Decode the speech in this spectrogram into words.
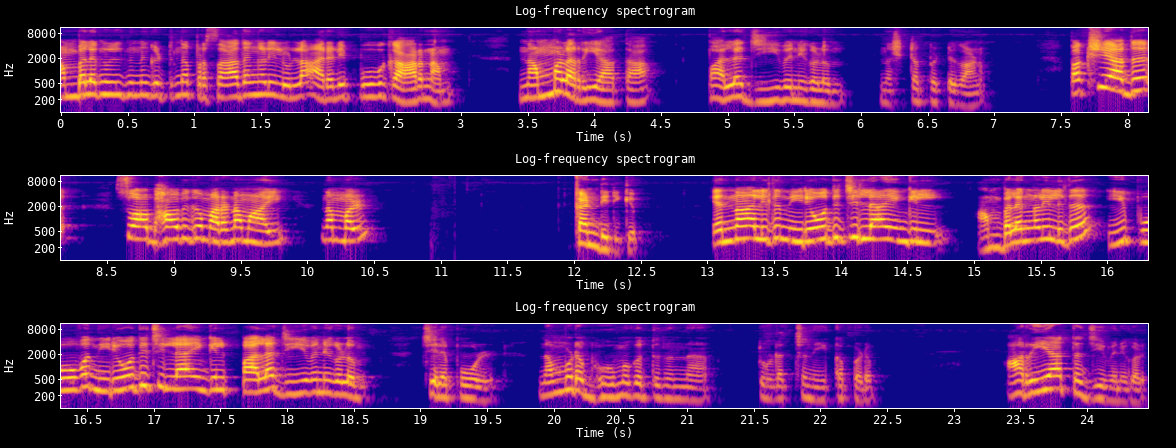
അമ്പലങ്ങളിൽ നിന്ന് കിട്ടുന്ന പ്രസാദങ്ങളിലുള്ള അരളിപ്പൂവ് കാരണം നമ്മളറിയാത്ത പല ജീവനുകളും നഷ്ടപ്പെട്ടു കാണും. പക്ഷേ അത് സ്വാഭാവിക മരണമായി നമ്മൾ കണ്ടിരിക്കും. എന്നാൽ ഇത് നിരോധിച്ചില്ല എങ്കിൽ അമ്പലങ്ങളിൽ ഇത് ഈ പൂവ് നിരോധിച്ചില്ല എങ്കിൽ പല ജീവനുകളും ചിലപ്പോൾ നമ്മുടെ ഭൂമുഖത്ത് നിന്ന് തുടച്ചു നീക്കപ്പെടും. അറിയാത്ത ജീവനുകൾ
